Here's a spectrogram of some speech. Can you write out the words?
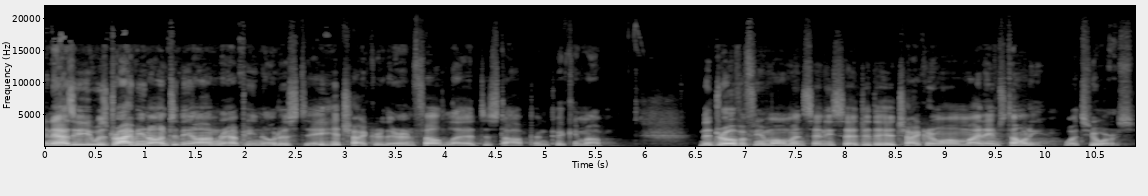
And as he was driving onto the on ramp, he noticed a hitchhiker there and felt led to stop and pick him up. They drove a few moments, and he said to the hitchhiker, Well, my name's Tony. What's yours?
